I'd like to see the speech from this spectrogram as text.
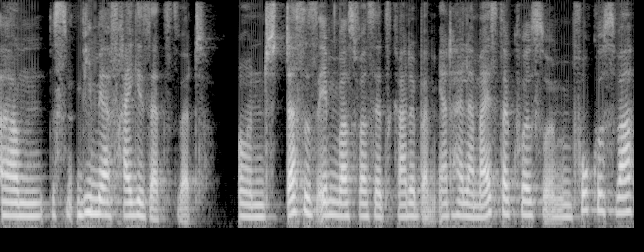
ähm, das wie mehr freigesetzt wird. Und das ist eben was, was jetzt gerade beim Erdheiler Meisterkurs so im Fokus war.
